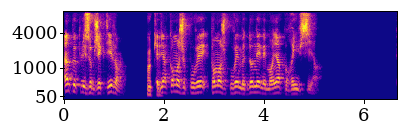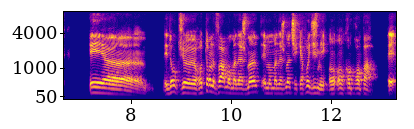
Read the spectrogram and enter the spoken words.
un peu plus objective, eh bien comment je pouvais comment je pouvais me donner les moyens pour réussir? Et euh, et donc je retourne voir mon management et mon management chez Carrefour ils disent mais on, on comprend pas. Et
